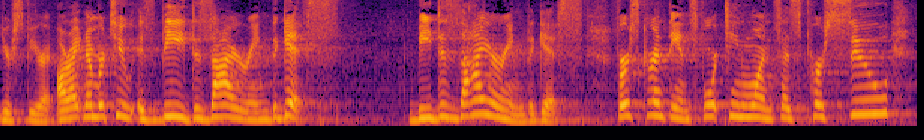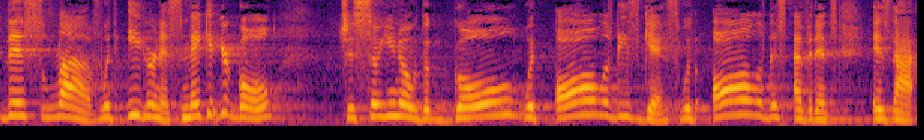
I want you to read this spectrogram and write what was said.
your Spirit. All right, number two is be desiring the gifts. Be desiring the gifts. 1 Corinthians 14:1 says, "Pursue this love with eagerness. Make it your goal." Just so you know, the goal with all of these gifts, with all of this evidence, is that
